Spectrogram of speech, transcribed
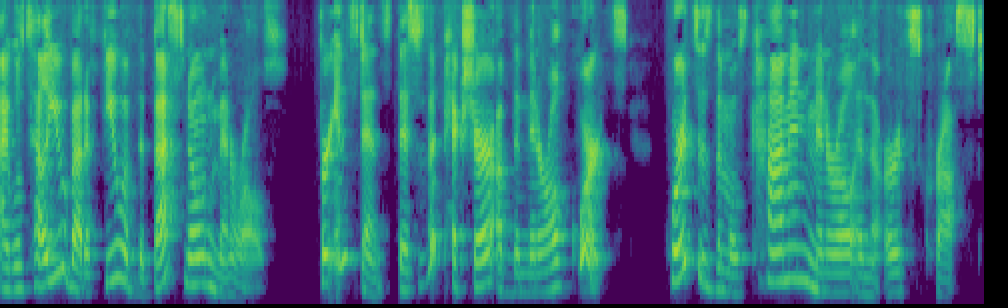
I will tell you about a few of the best known minerals. For instance, this is a picture of the mineral quartz, Quartz is the most common mineral in the Earth's crust.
